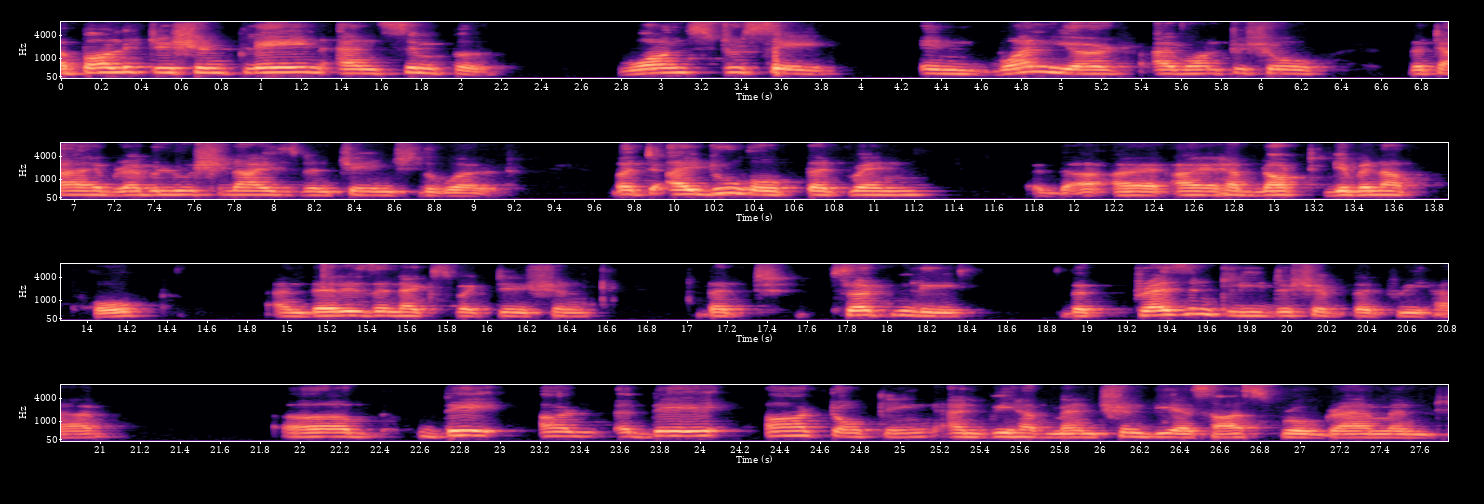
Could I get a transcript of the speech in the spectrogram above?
A politician, plain and simple, wants to say, in one year, I want to show that I have revolutionized and changed the world. But I do hope that when I, I have not given up hope. And there is an expectation that certainly the present leadership that we have, uh, they are they are talking, and we have mentioned the Ehsaas program and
